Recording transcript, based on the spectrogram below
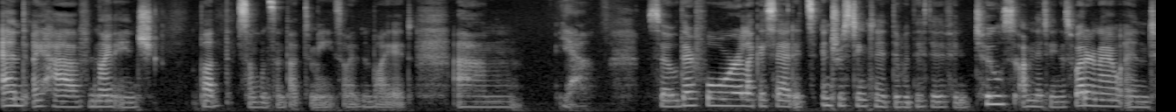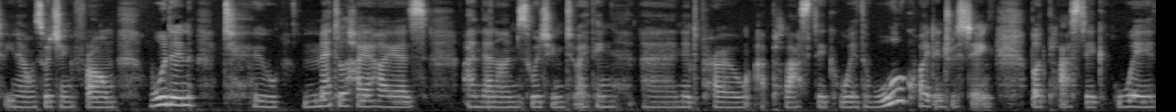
And I have nine inch but someone sent that to me so I didn't buy it. Um, yeah so therefore, like I said, it's interesting to knit with different tools. I'm knitting a sweater now and, you know, switching from wooden to metal Hiya Hiyas. And then I'm switching to, I think, uh, Knit Pro, a plastic with wool, quite interesting. But plastic with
